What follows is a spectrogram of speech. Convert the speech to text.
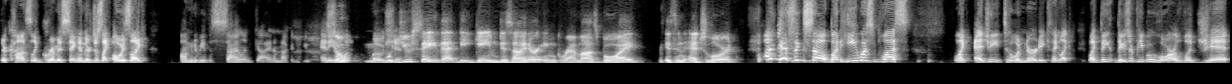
they're constantly grimacing, and they're just like always like I'm gonna be the silent guy, and I'm not gonna do any So, motion. Would you say that the game designer in Grandma's Boy is an edge lord? I'm guessing so, but he was less like edgy to a nerdy thing. Like like they, these are people who are legit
